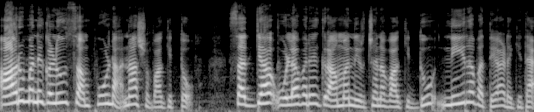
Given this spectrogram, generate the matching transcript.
ಆರು ಮನೆಗಳು ಸಂಪೂರ್ಣ ನಾಶವಾಗಿತ್ತು. ಸದ್ಯ ಉಳವರೆ ಗ್ರಾಮ ನಿರ್ಜನವಾಗಿದ್ದು ನೀರವತೆ ಅಡಗಿದೆ.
